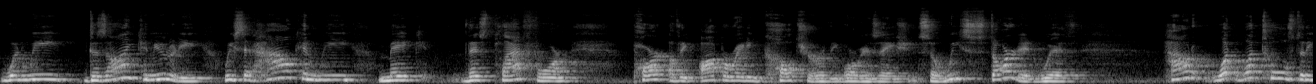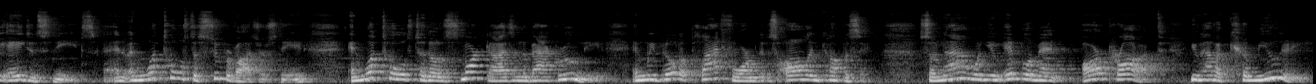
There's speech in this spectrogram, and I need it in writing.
when we designed community, we said, how can we make this platform part of the operating culture of the organization. So we started with how what what tools do the agents need? And, and what tools do supervisors need? And what tools do those smart guys in the back room need? And we built a platform that is all encompassing so now when you implement our product you have a community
